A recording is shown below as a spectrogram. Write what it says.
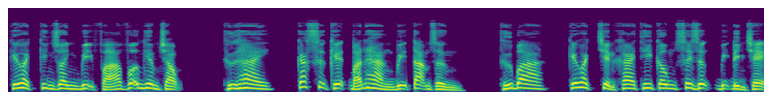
kế hoạch kinh doanh bị phá vỡ nghiêm trọng. Thứ hai, các sự kiện bán hàng bị tạm dừng. Thứ ba, kế hoạch triển khai thi công xây dựng bị đình trệ.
